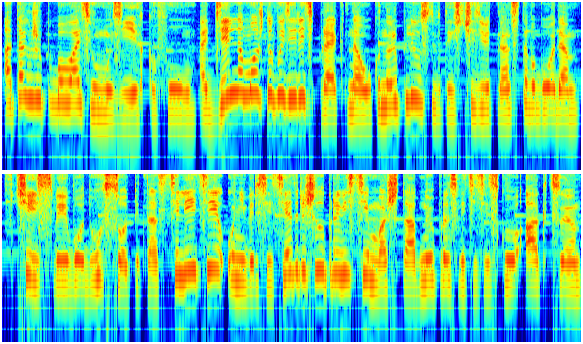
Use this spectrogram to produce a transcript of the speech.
а также побывать в музеях КФУ. Отдельно можно выделить проект «Наука 0+,» 2019 года, года. В честь своего 215-летия университет решил провести масштабную просветительскую акцию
